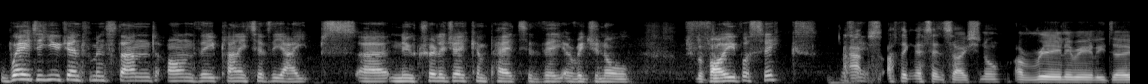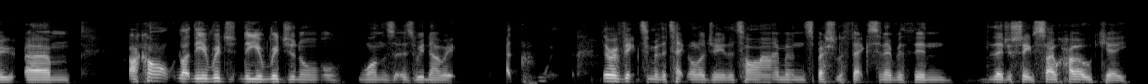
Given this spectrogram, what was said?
Where do you gentlemen stand on the Planet of the Apes uh, new trilogy compared to the original five or six? was? Abs- I think they're sensational. I really, really do. Um, I can't like the orig- the original ones as we know it. They're a victim of the technology of the time and special effects and everything. They just seem so hokey.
